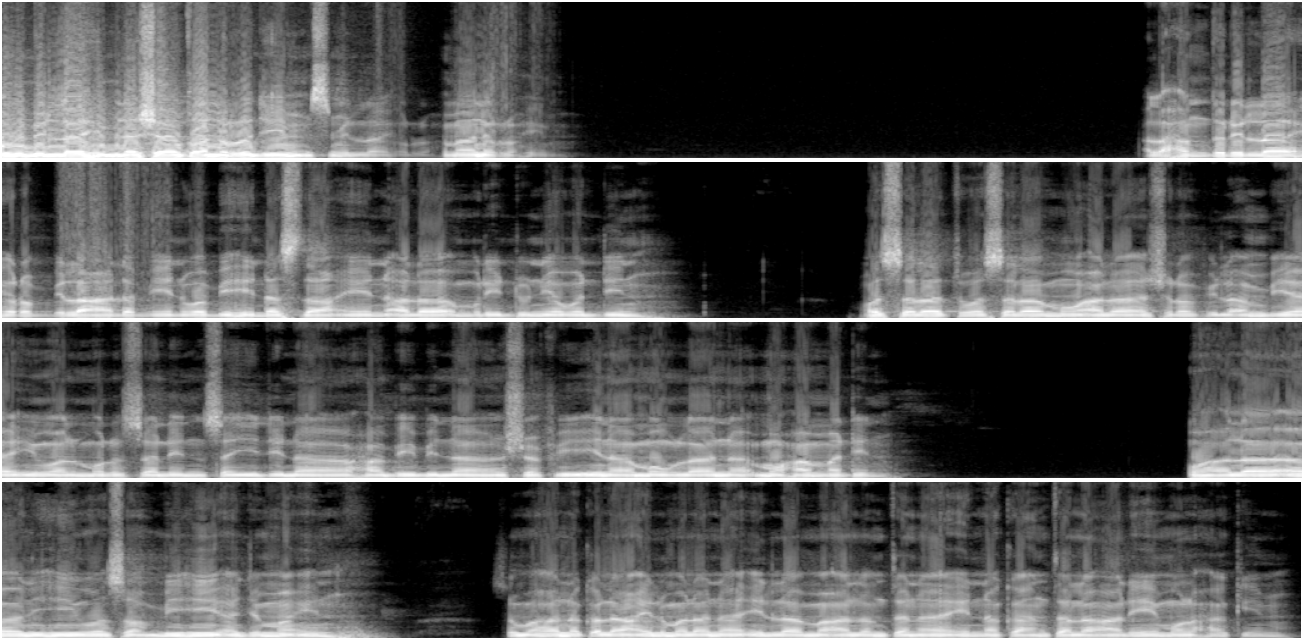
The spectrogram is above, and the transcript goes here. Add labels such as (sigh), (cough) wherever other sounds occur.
أعوذ بالله من الشيطان الرجيم. بسم الله الرحمن الرحيم. الحمد لله رب العالمين وبه نستعين على أمر الدنيا والدين. والصلاة والسلام على أشرف الأنبياء والمرسلين سيدنا حبيبنا شفيئنا مولانا محمد وعلى آله وصحبه أجمعين. سبحانك لا علم لنا إلا ما علمتنا إنك أنت العليم الحكيم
